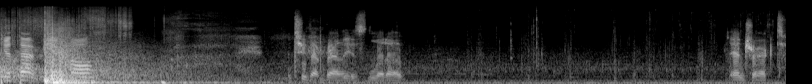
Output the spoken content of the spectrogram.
Get that vehicle. Two, that Bradley is lit up. And tracked.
